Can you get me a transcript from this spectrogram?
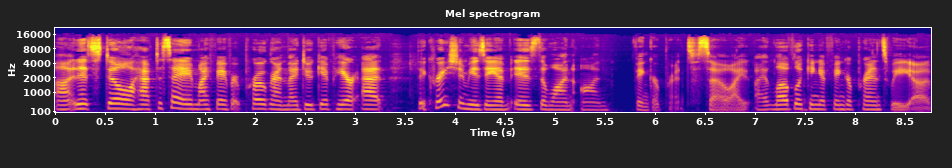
Uh, and it's still, I have to say, my favorite program that I do give here at the Creation Museum is the one on fingerprints. So I, I love looking at fingerprints. We uh,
